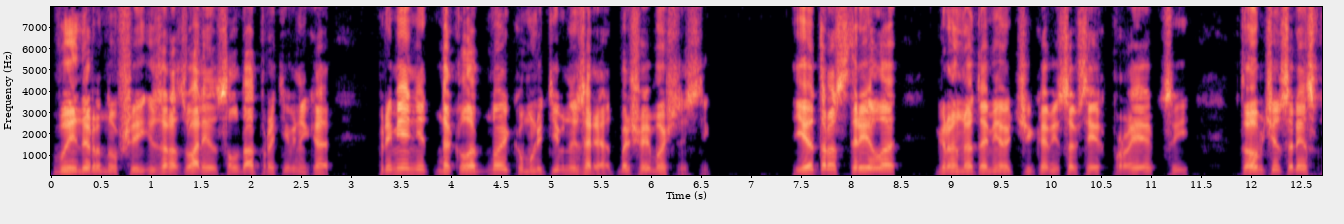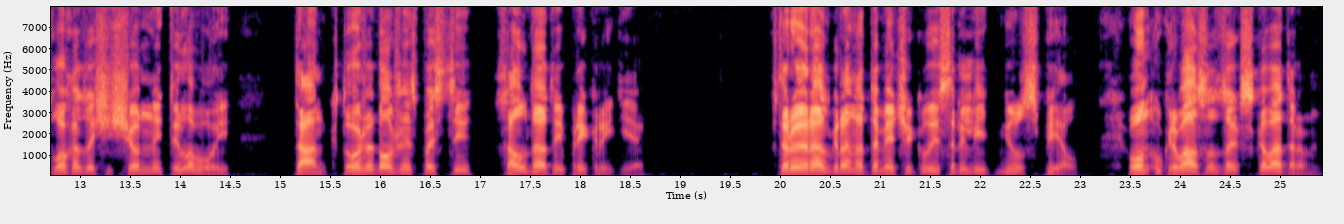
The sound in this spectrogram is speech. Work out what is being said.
вынырнувший из развалин солдат противника применит накладной кумулятивный заряд большой мощности. И от расстрела гранатометчиками со всех проекций, в том числе с плохо защищенной тыловой, Танк тоже должны спасти солдаты прикрытия. Второй раз гранатометчик выстрелить не успел. Он укрывался за экскаватором.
